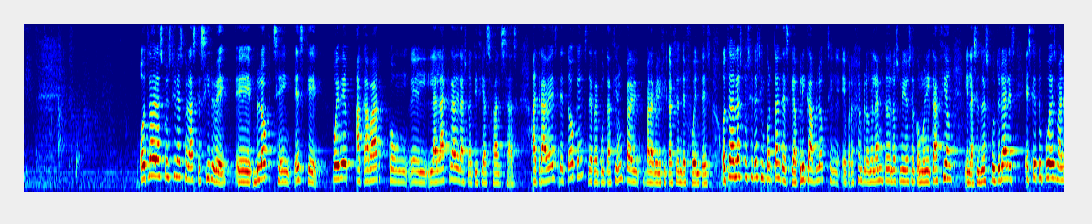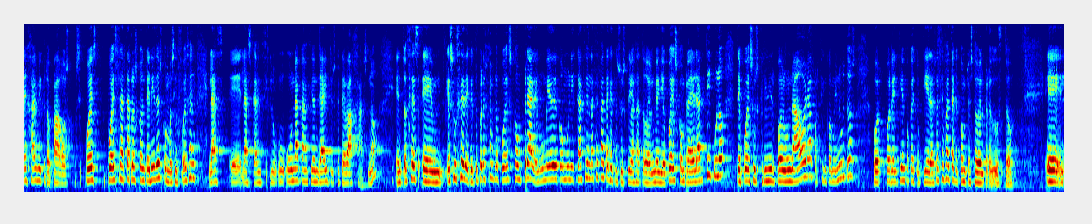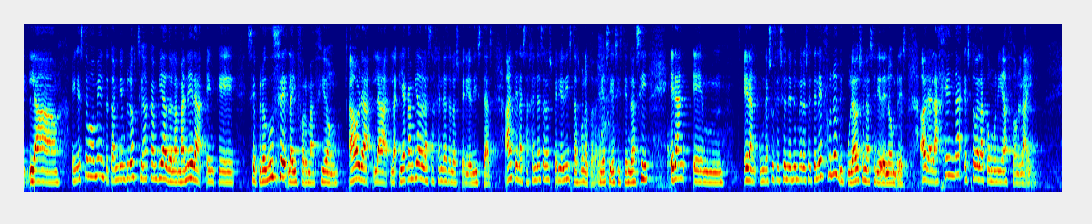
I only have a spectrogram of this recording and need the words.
Otra de las cuestiones para las que sirve eh, blockchain es que puede acabar con la lacra de las noticias falsas a través de tokens de reputación para, verificación de fuentes. Otra de las cuestiones importantes que aplica blockchain, eh, por ejemplo, en el ámbito de los medios de comunicación y en las industrias culturales, es que tú puedes manejar micropagos, puedes, puedes tratar los contenidos como si fuesen las, eh, una canción de iTunes que te bajas, ¿no? Entonces, em, ¿qué sucede? Que tú, por ejemplo, puedes comprar en un medio de comunicación, no hace falta que te suscribas a todo el medio, puedes comprar el artículo, te puedes suscribir por una hora, por cinco minutos, por, el tiempo que tú quieras. No hace falta que compres todo el producto. Eh, en este momento también blockchain ha cambiado la manera en que se produce la información. Ahora, y ha cambiado las agendas de los periodistas. Antes las agendas de los periodistas, bueno, todavía sigue existiendo así, eran... Em, eran una sucesión de números de teléfonos vinculados a una serie de nombres. Ahora, la agenda es toda la comunidad online.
